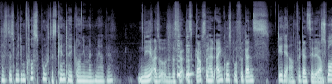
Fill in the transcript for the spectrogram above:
also das mit dem Kursbuch, das kennt heute gar niemand mehr, gell? Nee, also das, das gab es dann halt ein Kursbuch für ganz, DDR. für ganz DDR. Das war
